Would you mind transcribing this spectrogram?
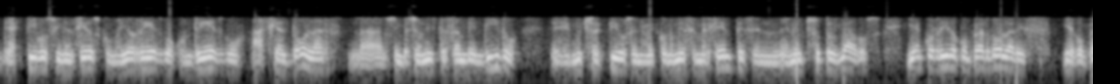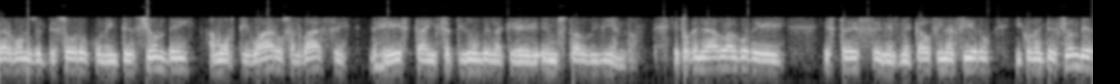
de activos financieros con mayor riesgo, con riesgo hacia el dólar. La- los inversionistas han vendido eh, muchos activos en economías emergentes, en, muchos otros lados, y han corrido a comprar dólares y a comprar bonos del Tesoro con la intención de amortiguar o salvarse de esta incertidumbre en la que hemos estado viviendo. Esto ha generado algo de estrés en el mercado financiero y con la intención de,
